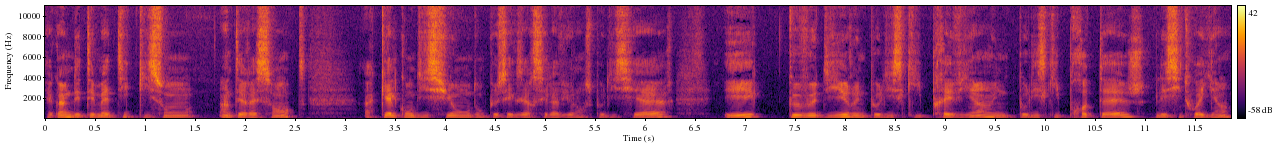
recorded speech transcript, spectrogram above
il y a quand même des thématiques qui sont intéressantes. À quelles conditions donc peut s'exercer la violence policière et que veut dire une police qui prévient, une police qui protège les citoyens?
